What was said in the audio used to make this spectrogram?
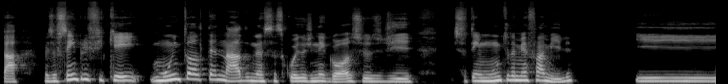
tá? Mas eu sempre fiquei muito alternado nessas coisas de negócios, de. Isso tem muito da minha família. E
